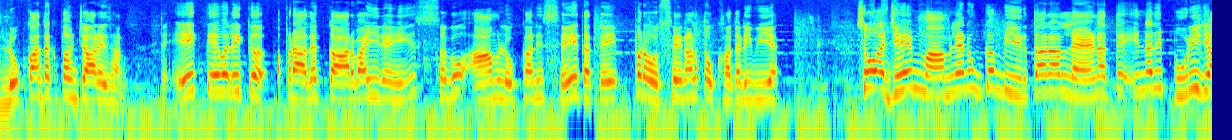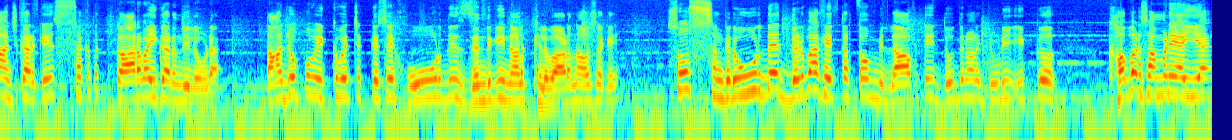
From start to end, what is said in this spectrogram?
ਲੋਕਾਂ ਤੱਕ ਪਹੁੰਚਾ ਰਹੇ ਸਨ। ਤੇ ਇਹ ਕੇਵਲ ਇੱਕ ਅਪਰਾਧਕ ਕਾਰਵਾਈ ਨਹੀਂ, ਸਗੋਂ ਆਮ ਲੋਕਾਂ ਦੀ ਸਿਹਤ ਅਤੇ ਭਰੋਸੇ ਨਾਲ ਧੋਖਾਧੜੀ ਵੀ ਹੈ। ਸੋ ਅਜਿਹੇ ਮਾਮਲਿਆਂ ਨੂੰ ਗੰਭੀਰਤਾ ਨਾਲ ਲੈਣ ਅਤੇ ਇਹਨਾਂ ਦੀ ਪੂਰੀ ਜਾਂਚ ਕਰਕੇ ਸਖਤ ਕਾਰਵਾਈ ਕਰਨ ਦੀ ਲੋੜ ਹੈ, ਤਾਂ ਜੋ ਭਵਿੱਖ ਵਿੱਚ ਕਿਸੇ ਹੋਰ ਦੀ ਜ਼ਿੰਦਗੀ ਨਾਲ ਖਿਲਵਾੜ ਨਾ ਹੋ ਸਕੇ। ਸੋ ਸੰਗਰੂਰ ਦੇ ਦਿੜਬਾ ਖੇਤਰ ਤੋਂ ਮਿਲਾਵਟੀ ਦੁੱਧ ਨਾਲ ਜੁੜੀ ਇੱਕ ਖਬਰ ਸਾਹਮਣੇ ਆਈ ਹੈ,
